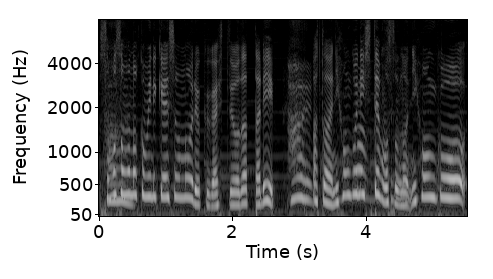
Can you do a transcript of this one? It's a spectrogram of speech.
そもそものコミュニケーション能力が必要だったり、はい、あとは日本語にしてもその日本語を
